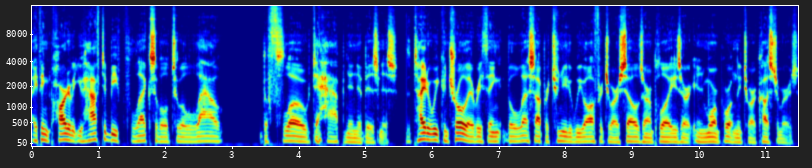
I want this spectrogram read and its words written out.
I think part of it, you have to be flexible to allow the flow to happen in a business. The tighter we control everything, the less opportunity we offer to ourselves, our employees, or, and more importantly, to our customers.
